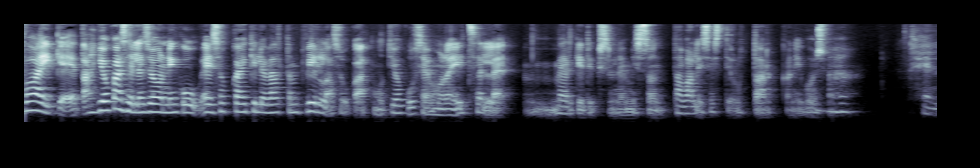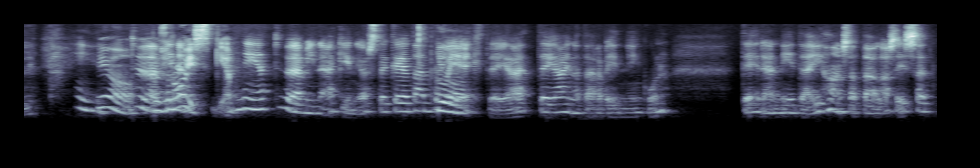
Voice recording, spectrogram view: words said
vaikeeta. Jokaiselle se on, niin kuin, ei se ole kaikille välttämättä villasukat, mutta joku semmoinen itselle merkityksellinen, missä on tavallisesti ollut tarkka, niin voisi vähän hellittää. Niin, Joo, työ minä, roiskia. Niin, ja työ minäkin, jos tekee jotain projekteja, Joo. ettei aina tarvitse niin kuin tehdä niitä ihan satalasissa. Että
